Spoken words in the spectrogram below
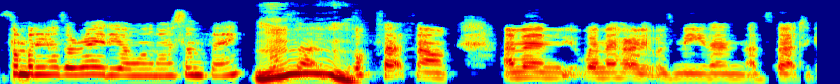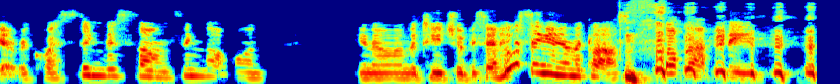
somebody has a radio on or something. What's Mm. that? What's that sound? And then when they heard it was me, then I'd start to get requests, sing this song, sing that one. You know, and the teacher would be saying, who's singing in the class? Stop that, please.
